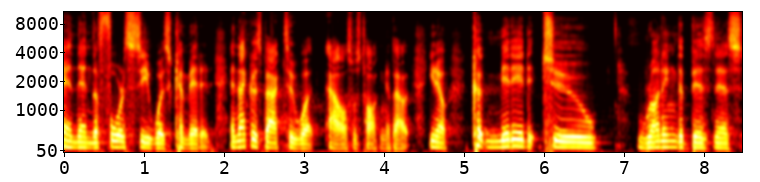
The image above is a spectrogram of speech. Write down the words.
And then the fourth C was committed. And that goes back to what Alyce was talking about. You know, committed to running the business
